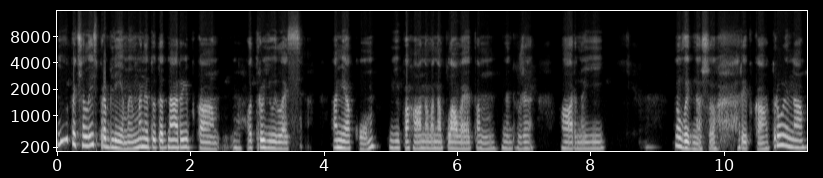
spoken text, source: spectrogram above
І почались проблеми. У мене тут одна рибка отруїлась аміаком, їй погано, вона плаває там не дуже гарно їй. Ну, видно, що рибка отруєна.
